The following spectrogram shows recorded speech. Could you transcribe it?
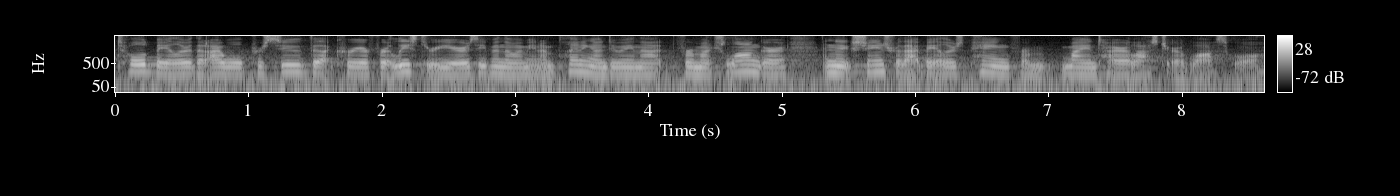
told Baylor that I will pursue that career for at least three years, even though I mean I'm planning on doing that for much longer, and in exchange for that, Baylor's paying for my entire last year of law school.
